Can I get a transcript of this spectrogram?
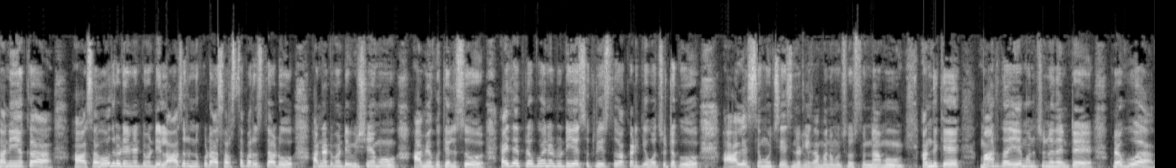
తన యొక్క ఆ సహోదరుడైనటువంటి లాజరును కూడా స్వస్థపరుస్తాడు అన్నటువంటి విషయము ఆమెకు తెలుసు. అయితే ప్రభు అయినటువంటి యేసుక్రీస్తు అక్కడికి వచ్చుటకు ఆలస్యము చేసినట్లుగా మనము చూస్తున్నాము. అందుకే మార్త ఏమనుచున్నదంటే ప్రభువా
